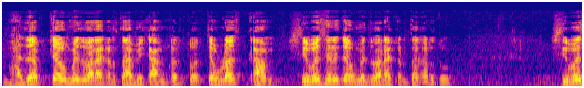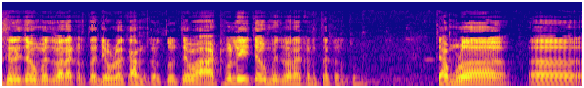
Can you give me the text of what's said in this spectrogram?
भाजपच्या उमेदवाराकरता आम्ही काम करतो तेवढंच काम शिवसेनेच्या उमेदवाराकरता करतो. शिवसेनेच्या उमेदवाराकरता जेवढं काम करतो तेव्हा आठवलेच्या उमेदवाराकरता करतो. त्यामुळं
